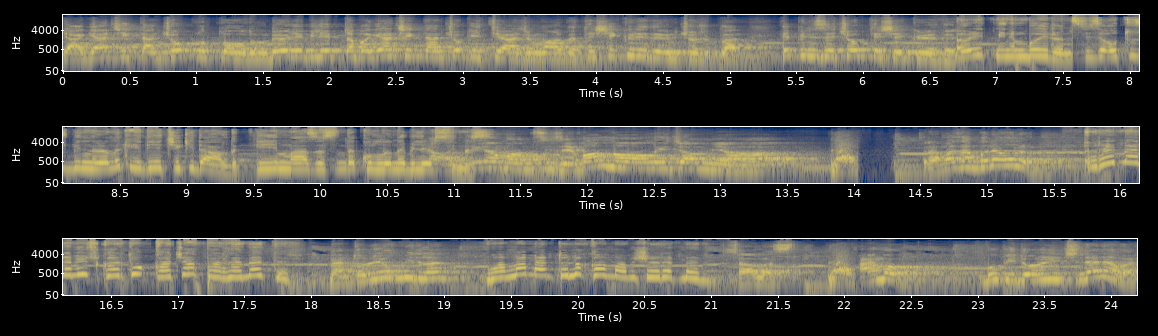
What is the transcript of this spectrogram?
Ya gerçekten çok mutlu oldum. Böyle bir laptopa gerçekten çok ihtiyacım vardı. Teşekkür ederim çocuklar. Hepinize çok teşekkür ederim. Öğretmenim buyurun size 30 bin liralık hediye çeki de aldık. Giyim mağazasında Ya kullanabilirsiniz. kıyamam size. Vallahi ağlayacağım ya. Ramazan bu ne oğlum? Öğretmenim 3 karton kaçak parlamenttir. Mentolu yok muydu lan? Vallahi mentolü kalmamış öğretmenim. Sağ olasın. Amo bu bidonun içinde ne var?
